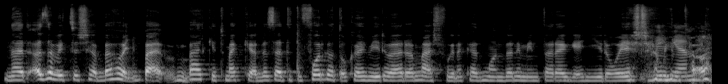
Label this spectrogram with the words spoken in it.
Na hát az a vicces ebben, hogy bár, bárkit megkérdezel, tehát a forgatókönyvíró erről más fog neked mondani, mint a regényíró, és Igen. mint a,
